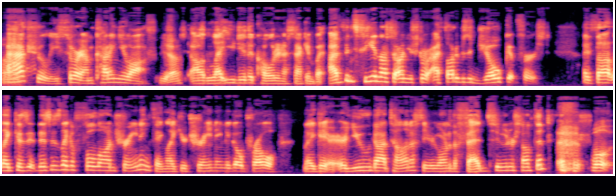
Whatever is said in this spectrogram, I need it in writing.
Um, Actually, sorry, I'm cutting you off. yeah. I'll let you do the code in a second, but I've been seeing this on your store. I thought it was a joke at first. I thought like because this is like a full on training thing, like you're training to go pro. Like, are you not telling us that you're going to the Fed soon or something? Well,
